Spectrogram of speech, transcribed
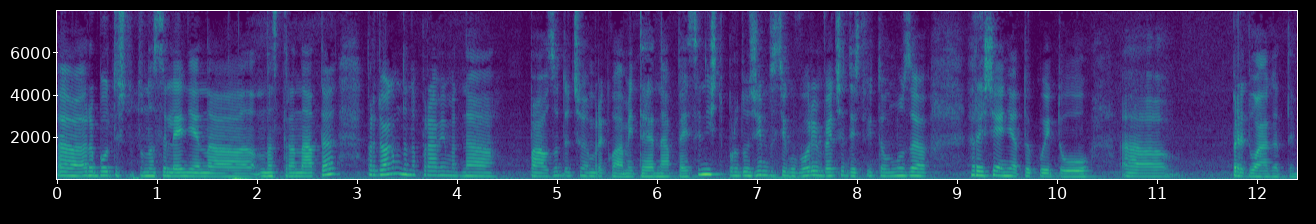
работещото население на, на страната. Предлагам да направим една пауза, да чуем рекламите, една песен и ще продължим да си говорим вече действително за решенията, които а, предлагате.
